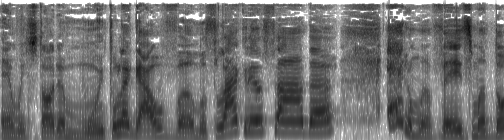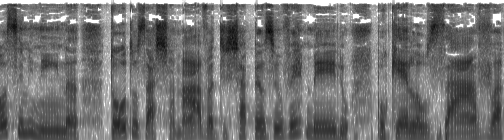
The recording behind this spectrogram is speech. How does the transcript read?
É uma história muito legal. Vamos lá, criançada. Era uma vez uma doce menina. Todos a chamavam de Chapeuzinho Vermelho, porque ela usava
